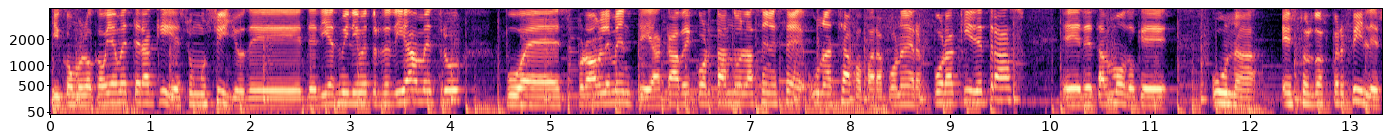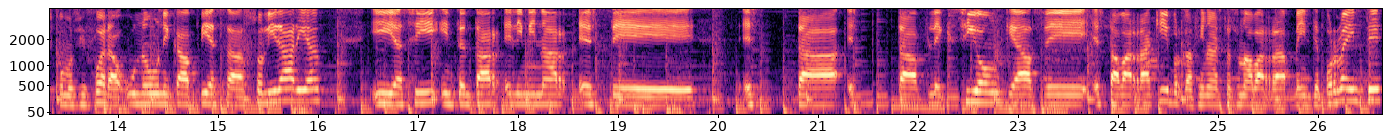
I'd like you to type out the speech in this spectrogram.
Y como lo que voy a meter aquí es un usillo de, de 10 milímetros de diámetro, pues probablemente acabe cortando en la CNC una chapa para poner por aquí detrás, eh, de tal modo que una estos dos perfiles como si fuera una única pieza solidaria y así intentar eliminar este esta, esta flexión que hace esta barra aquí porque al final esto es una barra 20x20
